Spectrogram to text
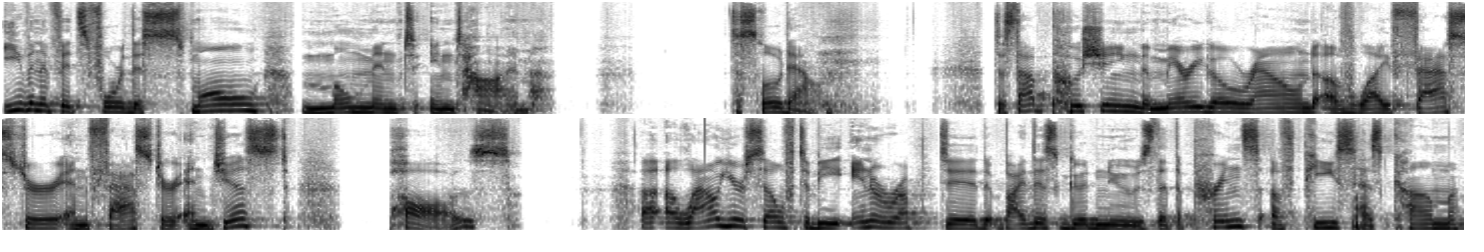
even if it's for this small moment in time, to slow down to stop pushing the merry-go-round of life faster and faster and just pause. Uh, allow yourself to be interrupted by this good news that the Prince of Peace has come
